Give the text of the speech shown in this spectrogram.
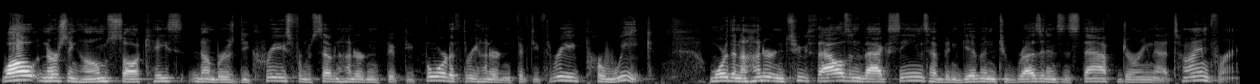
while nursing homes saw case numbers decrease from 754 to 353 per week. More than 102,000 vaccines have been given to residents and staff during that time frame.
